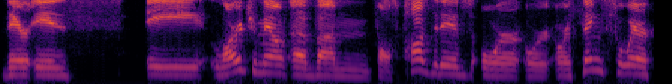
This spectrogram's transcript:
there is a large amount of um, false positives or, or or things to where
